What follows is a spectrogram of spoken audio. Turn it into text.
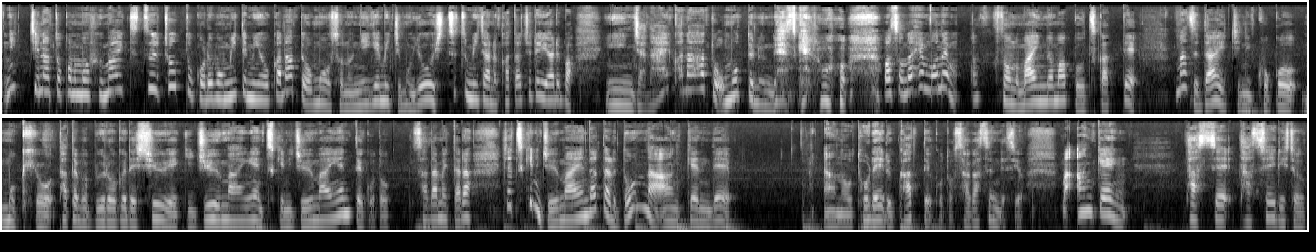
ニッチなところも踏まえつつ、ちょっとこれも見てみようかなって思う、その逃げ道も用意しつつみたいな形でやればいいんじゃないかなと思ってるんですけど、まあその辺もね、そのマインドマップを使って、まず第一にここ目標、例えばブログで収益10万円、月に10万円ってことを定めたら、じゃあ月に10万円だったらどんな案件で、あの、取れるかっていうことを探すんですよ。まあ案件、達成、達成率、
